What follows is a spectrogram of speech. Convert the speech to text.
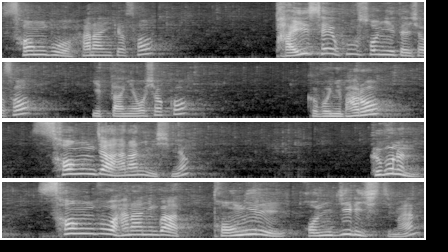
성부 하나님께서 다윗의 후손이 되셔서 이 땅에 오셨고 그분이 바로 성자 하나님이시며 그분은 성부 하나님과 동일 본질이시지만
